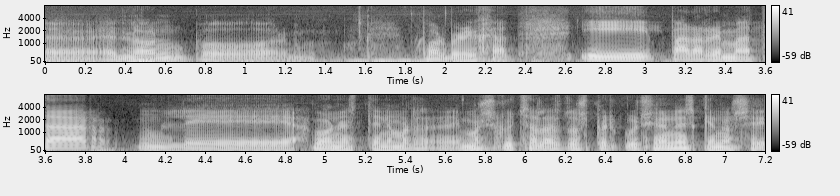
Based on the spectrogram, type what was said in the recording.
eh, Lon, por, por Braveheart. Y para rematar, le, bueno, tenemos, hemos escuchado las dos percusiones que no sé.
